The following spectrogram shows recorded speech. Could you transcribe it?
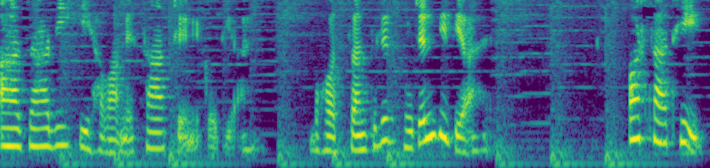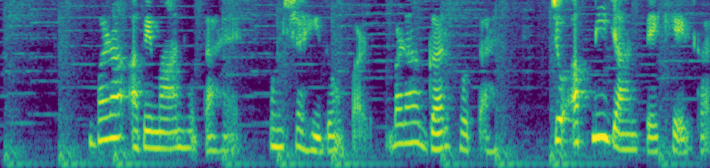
आज़ादी की हवा में सांस लेने को दिया है। बहुत संतुलित भोजन भी दिया है। और साथ ही बड़ा अभिमान होता है उन शहीदों पर, बड़ा गर्व होता है। जो अपनी जान पे खेल कर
